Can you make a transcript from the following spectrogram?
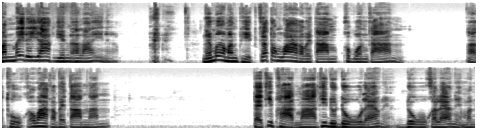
มันไม่ได้ยากเย็นอะไรนะในเมื่อมันผิดก็ต้องว่ากันไปตามกระบวนการอ่าถูกก็ว่ากันไปตามนั้น แต่ที่ผ่านมาที่ดูดูแล้วเนี่ย ดูกันแล้วเนี่ยมัน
